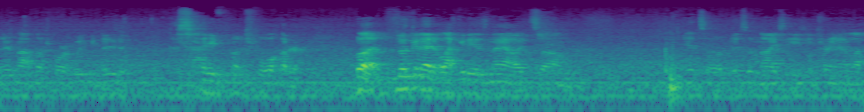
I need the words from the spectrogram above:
there's not much work we can do to, to save much water. But looking at it like it is now, it's, um, it's a, it's a nice, easy trend like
